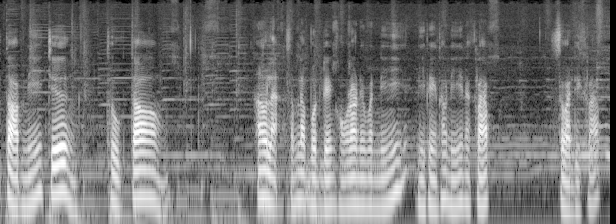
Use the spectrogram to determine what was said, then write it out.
ำตอบนี้จึงถูกต้อง เอาละสำหรับบทเรียนของเราในวันนี้มีเพียงเท่านี้นะครับ สวัสดีครับ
